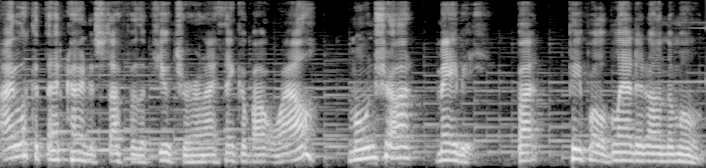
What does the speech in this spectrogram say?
I look at that kind of stuff for the future and I think about, well, moonshot? Maybe. But people have landed on the moon.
